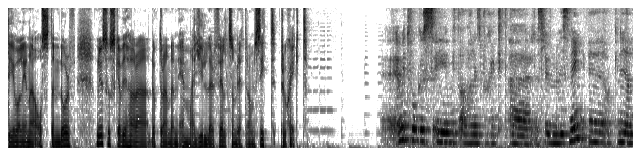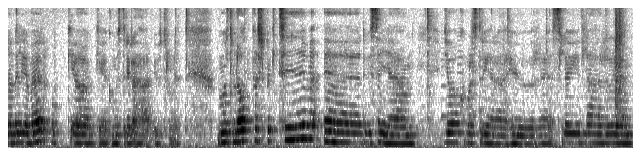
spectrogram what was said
Det var Lena Ostendorf. Och nu så ska vi höra doktoranden Emma Gyllerfelt som berättar om sitt projekt. Eh, mitt fokus i mitt avhandlingsprojekt är slöjdundervisning eh, och nyanlända elever och jag eh, kommer att studera det här utifrån ett multimodalt perspektiv, det vill säga jag kommer att studera hur slöjdlärare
